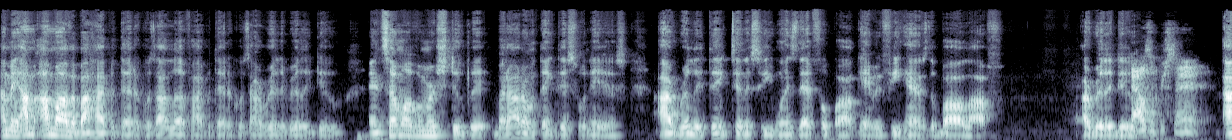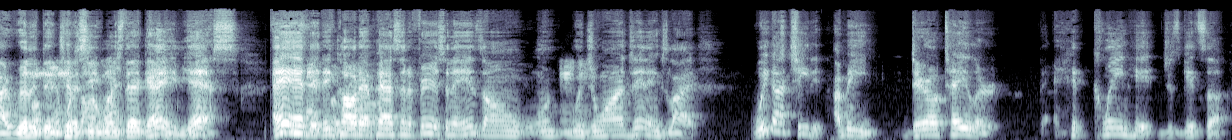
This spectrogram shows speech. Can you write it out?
I mean, I'm I'm all about hypotheticals. I love hypotheticals. I really, really do. And some of them are stupid, but I don't think this one is. I really think Tennessee wins that football game if he hands the ball off. I really do. thousand percent. I really Momentum think Tennessee wins that game. Yes. And they didn't call that pass interference in the end zone on, with Mhm. Jauan Jennings. Like, we got cheated. I mean, Darrell Taylor hit clean hit, just gets up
